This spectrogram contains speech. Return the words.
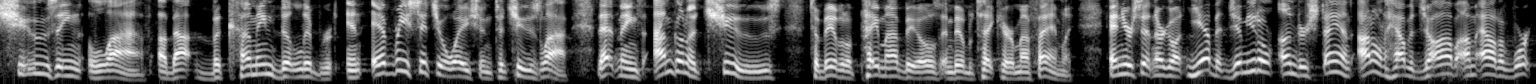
choosing life, about becoming deliberate in every situation to choose life. That means I'm going to choose to be able to pay my bills and be able to take care of my family. And you're sitting there going, yeah, but Jim, you don't understand. I don't have a job. I'm out of work.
